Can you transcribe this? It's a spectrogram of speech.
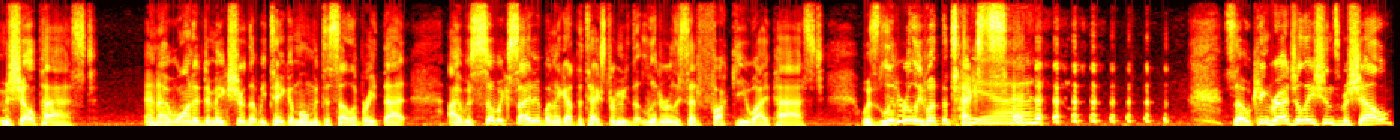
Michelle passed. And I wanted to make sure that we take a moment to celebrate that. I was so excited when I got the text from you that literally said, fuck you, I passed. Was literally what the text said. So, congratulations, Michelle.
